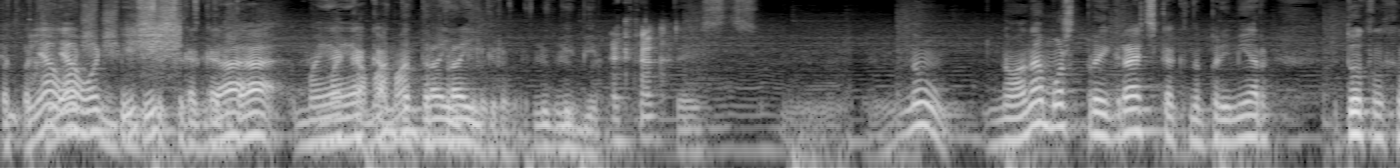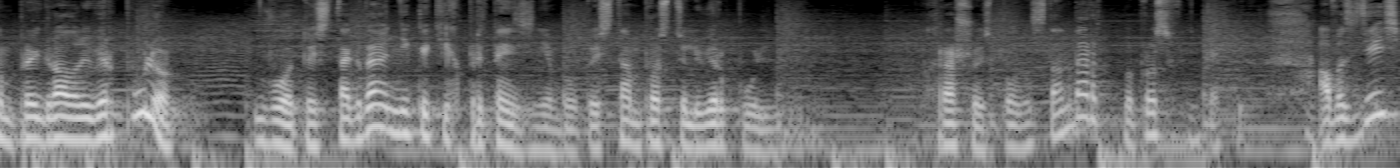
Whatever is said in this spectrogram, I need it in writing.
Вот меня, меня очень бесит, когда, когда моя, моя команда, команда проигрывает, любимая. Так, так. То есть, ну, но она может проиграть, как, например, Тоттенхэм проиграл Ливерпулю, вот, то есть тогда никаких претензий не было. То есть там просто Ливерпуль хорошо исполнил стандарт, вопросов никаких. А вот здесь,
